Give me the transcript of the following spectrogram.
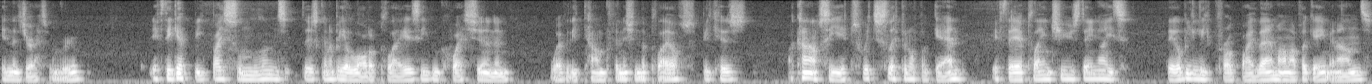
in the dressing room? If they get beat by Sunderland, there's going to be a lot of players even questioning whether they can finish in the playoffs because I can't see Ipswich slipping up again if they're playing Tuesday night. They'll be leapfrogged by them and have a game in hand.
